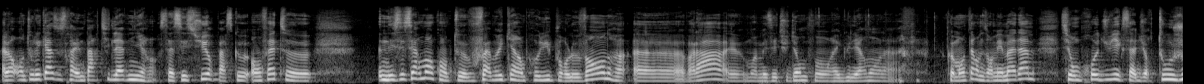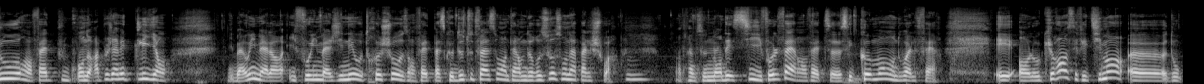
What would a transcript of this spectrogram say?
Alors en tous les cas, ce sera une partie de l'avenir, hein. ça c'est sûr, parce que en fait, euh, nécessairement, quand vous fabriquez un produit pour le vendre, voilà, moi mes étudiants me font régulièrement la, commentaire en disant mais madame, si on produit et que ça dure toujours, en fait, on n'aura plus jamais de clients. Dis bah oui, mais alors il faut imaginer autre chose en fait, parce que de toute façon en termes de ressources, on n'a pas le choix. Mm. On est en train de se demander si il faut le faire en fait, c'est comment on doit le faire. Et en l'occurrence, effectivement, euh, donc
